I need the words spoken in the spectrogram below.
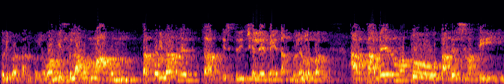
পরিবার দান করলেন ওয়ামিসলাহম তার পরিবার মানে তার স্ত্রী, ছেলে, মেয়ে দান করলেন আল্লাহ আর তাদের মতো তাদের সাথে।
